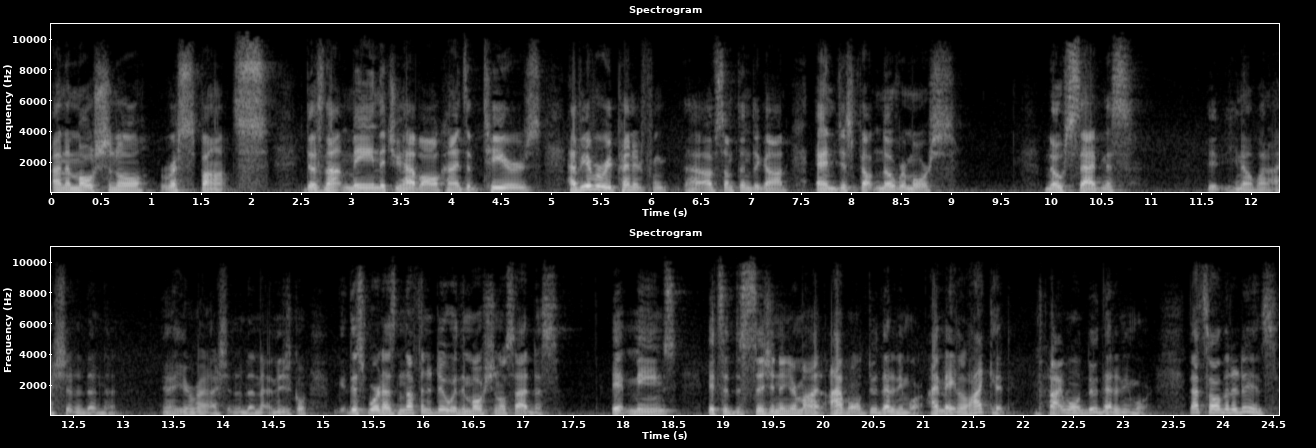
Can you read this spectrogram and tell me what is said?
an emotional response. It does not mean that you have all kinds of tears. Have you ever repented from, uh, of something to God and just felt no remorse, no sadness? It, you know what? I shouldn't have done that. Yeah, you're right. I shouldn't have done that. And you just go, this word has nothing to do with emotional sadness. It means it's a decision in your mind. I won't do that anymore. I may like it, but I won't do that anymore. That's all that it is.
